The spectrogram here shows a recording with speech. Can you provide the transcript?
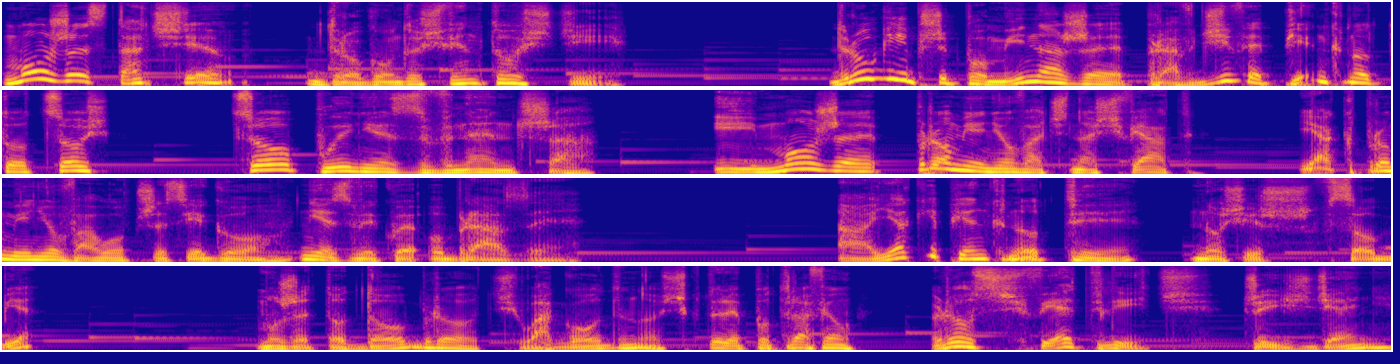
może stać się drogą do świętości. Drugi przypomina, że prawdziwe piękno to coś, co płynie z wnętrza i może promieniować na świat, jak promieniowało przez jego niezwykłe obrazy. A jakie piękno ty nosisz w sobie? Może to dobroć, łagodność, które potrafią rozświetlić czyjś dzień?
